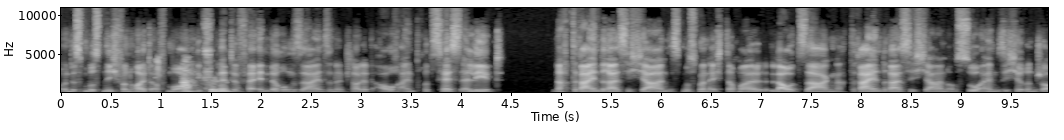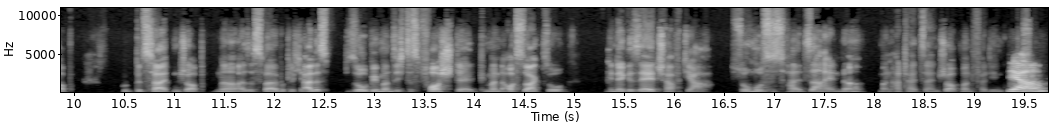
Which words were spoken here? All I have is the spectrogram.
Und es muss nicht von heute auf morgen Absolut. die komplette Veränderung sein, sondern Claudia hat auch einen Prozess erlebt, nach 33 Jahren, das muss man echt nochmal laut sagen, nach 33 Jahren aus so einem sicheren Job, gut bezahlten Job, ne? Also es war wirklich alles so, wie man sich das vorstellt, wie man auch sagt, so in der Gesellschaft, ja, so muss es halt sein, ne? Man hat halt seinen Job, man verdient gut. Ja.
